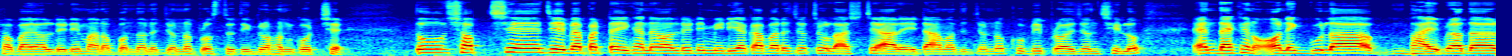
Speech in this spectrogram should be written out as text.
সবাই অলরেডি মানববন্ধনের জন্য প্রস্তুতি গ্রহণ করছে। তো সবচেয়ে যে ব্যাপারটা এখানে অলরেডি মিডিয়া কাভারেজও চলে আসছে, আর এটা আমাদের জন্য খুবই প্রয়োজন ছিল। অ্যান্ড দেখেন, অনেকগুলা ভাই ব্রাদার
